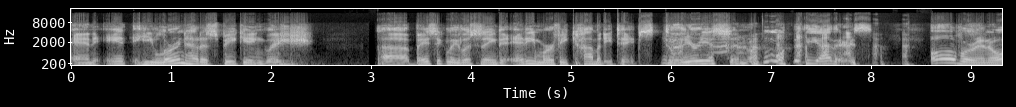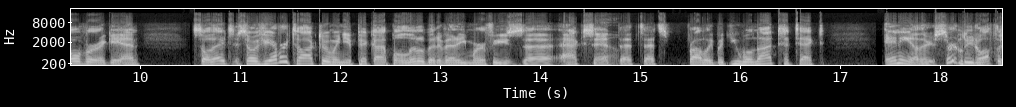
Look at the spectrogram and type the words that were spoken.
And it, he learned how to speak English uh, basically listening to Eddie Murphy comedy tapes, Delirious and one of the others, over and over again. So that's so if you ever talk to him and you pick up a little bit of Eddie Murphy's uh, accent, yeah. that's that's probably, but you will not detect any other. Certainly not the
